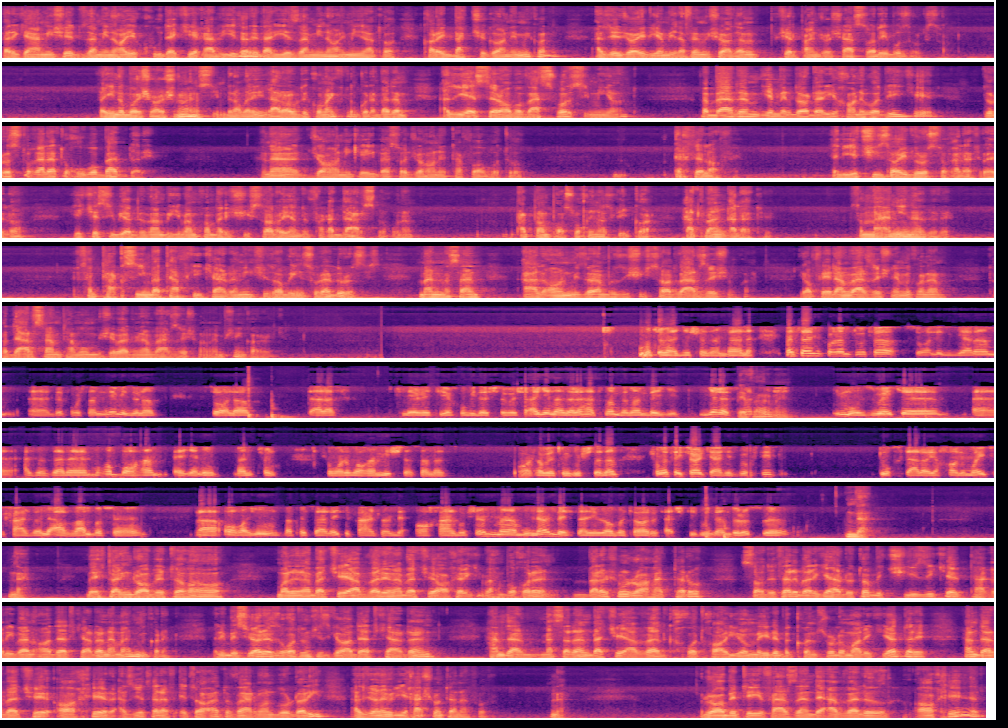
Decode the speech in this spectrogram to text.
برای که همیشه زمینه های کودکی قوی داره در یه زمینه های میرد ها کارهای بچگانه می‌کنه. از یه جای دیگه دفعه میشه آدم 40 50 60 ساله بزرگسال. و اینو باش آشنا هستیم. بنابراین قرار بوده کمکتون کنم بعدم از یه استراب و وسواسی میاد و بعدم یه مقدار در یه خانواده ای که درست و غلط و خوب و بد داره. نه جهانی که ای بسا جهان تفاوت و اختلافه. یعنی یه چیزهایی درست و غلط. و الا یه کسی بیاد به من بگی من می‌خوام برای 6 سال آینده فقط درس بخونم. حتما پاسخ این است که این کار حتما غلطه. اصلا معنی نداره. اصلا تقسیم و تفکیک کردن این چیزها به این صورت درست نیست. من مثلا الان می‌ذارم روزی 6 ساعت ورزش می‌کنم. یا فعلا ورزش نمی‌کنم. تا درسم تموم میشه بعد میرم ورزش کنم میشه این کار رو کرد. متوجه شدم. بله. من سعی می‌کنم دو تا سوال دیگرم بپرسم. نمی‌دونم سوالا در از کلیریتی خوبی داشته باشه. اگه نداره حتما به من بگید. یه قسمت این موضوعه که از نظر ما با هم یعنی من چون شما رو واقعا می‌شناسم از بارها بهتون گوش دادم شما تکرار کردید گفتید دخترای خانمایی که فرزند اول باشن و آقایون و پسرهایی که فرزند آخر باشن معمولا بهترین رابطه ها رو تشکیل میدن درسته؟ نه. نه. بهترین رابطه ها مال نه بچه اولی نه بچه آخری که به هم بخورن. براشون راحت تر و ساده تر برای که هر دوتا به چیزی که تقریبا عادت کردن عمل می‌کنن. ولی بسیار از اوقات اون چیزی که عادت کردن هم در مثلا بچه اول خودخواهی و میل به کنترل و مالکیت داره هم در بچه آخر از یه طرف اطاعت و فرمان برداری از جانب دیگه خشم و تنفر. نه. رابطه فرزند اول و آخر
